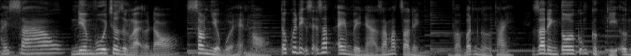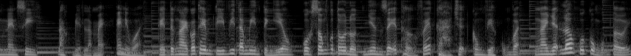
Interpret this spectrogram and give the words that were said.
hay sao? Niềm vui chưa dừng lại ở đó. Sau nhiều buổi hẹn hò, Tôi quyết định sẽ dắt em về nhà ra mắt gia đình. Và bất ngờ thay Gia đình tôi cũng cực kỳ ưng Nancy đặc biệt là mẹ. Anyway, kể từ ngày có thêm tí vitamin tình yêu, cuộc sống của tôi đột nhiên dễ thở phết, cả chuyện công việc cũng vậy. Ngày nhận lớp cuối cùng cũng tới,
